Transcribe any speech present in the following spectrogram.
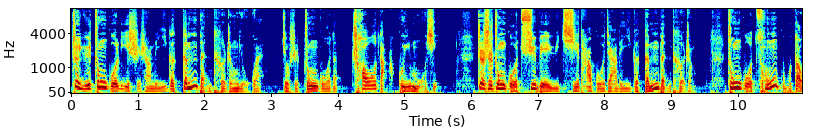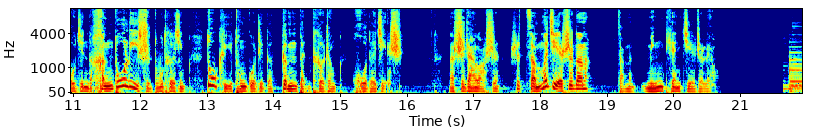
这与中国历史上的一个根本特征有关，就是中国的超大规模性。这是中国区别于其他国家的一个根本特征中国从古到今的很多历史独特性都可以通过这个根本特征获得解释。那施展老师是怎么解释的呢？咱们明天接着聊。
